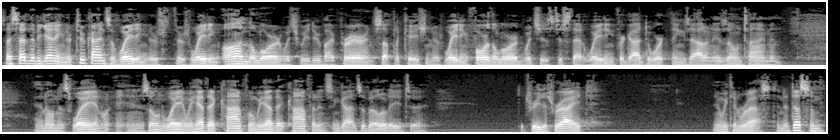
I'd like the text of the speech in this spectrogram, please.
As I said in the beginning, there are two kinds of waiting. There's, there's waiting on the Lord, which we do by prayer and supplication. There's waiting for the Lord, which is just that waiting for God to work things out in His own time and, and on His way and in His own way. And we have that confidence, we have that confidence in God's ability to, to treat us right. and we can rest. And it does some,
